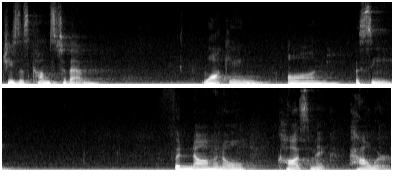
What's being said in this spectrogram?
Jesus comes to them walking on the sea. Phenomenal cosmic power.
